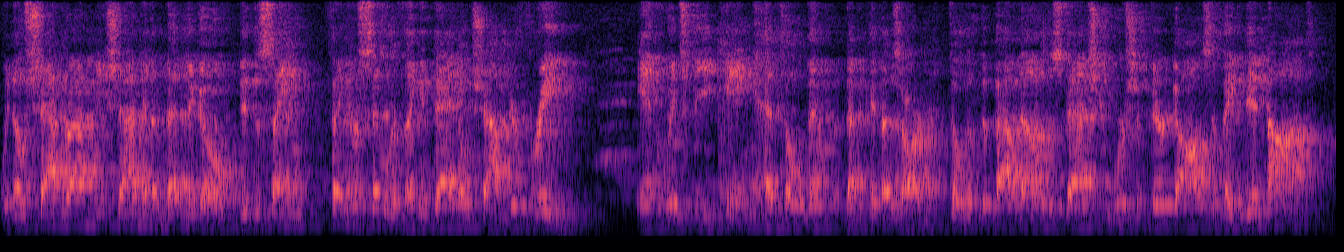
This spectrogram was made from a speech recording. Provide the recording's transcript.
We know Shadrach, Meshach, and Abednego did the same thing or similar thing in Daniel chapter 3 in which the king had told them, Nebuchadnezzar, told them to bow down to the statue, worship their gods, and they did not.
